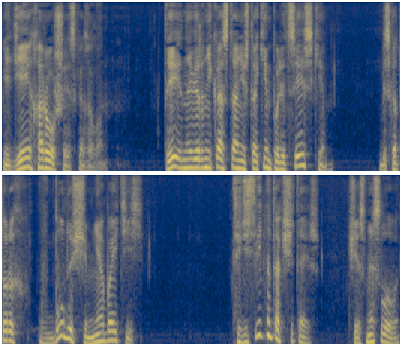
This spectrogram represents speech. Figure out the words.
идея хорошая», — сказал он. «Ты наверняка станешь таким полицейским, без которых в будущем не обойтись». «Ты действительно так считаешь?» «Честное слово».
